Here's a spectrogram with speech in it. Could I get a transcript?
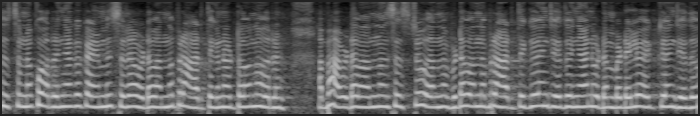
സിസ്റ്ററിനെ കുറഞ്ഞൊക്കെ കഴിയുമ്പോൾ സിസ്റ്റർ അവിടെ വന്ന് പ്രാർത്ഥിക്കണം കേട്ടോ എന്ന് പറഞ്ഞു. അപ്പോൾ അവിടെ വന്ന് സിസ്റ്റർ വന്ന്. ഇവിടെ വന്ന് പ്രാർത്ഥിക്കുകയും ചെയ്തു. ഞാൻ ഉടമ്പടിയിൽ വയ്ക്കുകയും ചെയ്തു.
